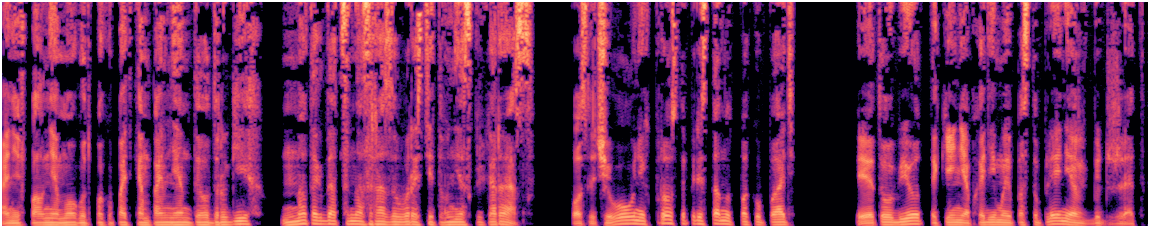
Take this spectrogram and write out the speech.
Они вполне могут покупать компоненты у других, но тогда цена сразу вырастет в несколько раз, после чего у них просто перестанут покупать, и это убьет такие необходимые поступления в бюджет.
